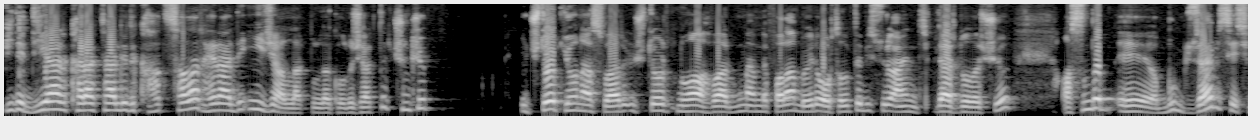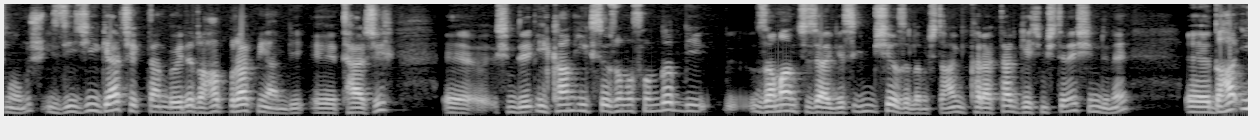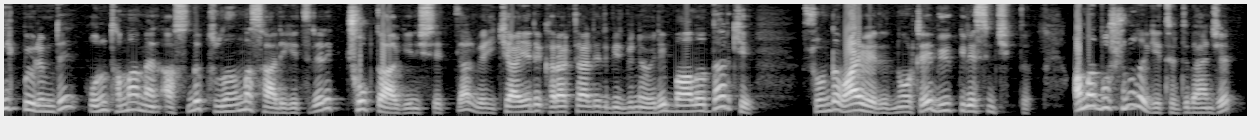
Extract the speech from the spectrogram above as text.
bir de diğer karakterleri katsalar herhalde iyice allak bullak olacaktık. Çünkü 3-4 Jonas var, 3-4 Noah var bilmem ne falan böyle ortalıkta bir sürü aynı tipler dolaşıyor. Aslında e, bu güzel bir seçim olmuş. İzleyiciyi gerçekten böyle rahat bırakmayan bir e, tercih. E, şimdi İlkan ilk sezonun sonunda bir zaman çizelgesi gibi bir şey hazırlamıştı. Hangi karakter geçmişte ne şimdi ne. Ee, daha ilk bölümde onu tamamen aslında kullanılmaz hale getirerek çok daha genişlettiler ve hikayede karakterleri birbirine öyle bir bağladılar ki sonunda vay be dedin ortaya büyük bir resim çıktı. Ama bu şunu da getirdi bence.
